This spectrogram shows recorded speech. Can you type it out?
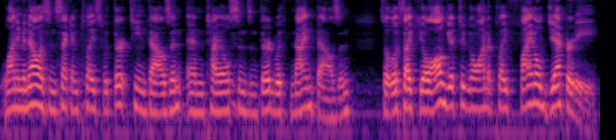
Lani Minella's in second place with 13,000 and Ty Olsson's in third with 9,000. So it looks like you'll all get to go on to play Final Jeopardy.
